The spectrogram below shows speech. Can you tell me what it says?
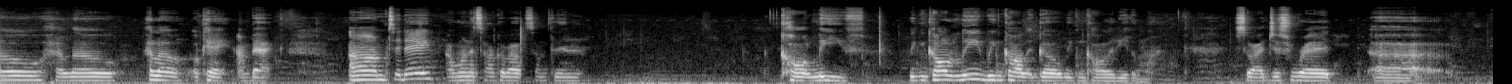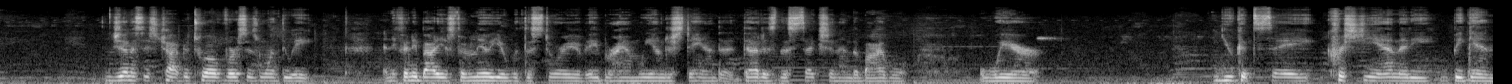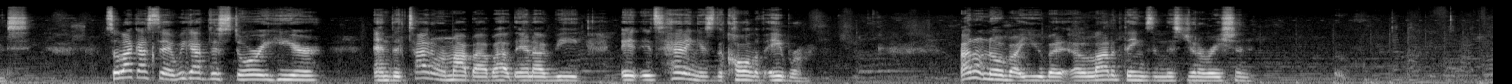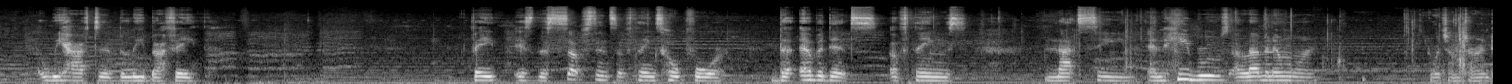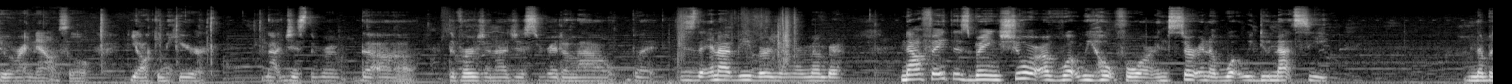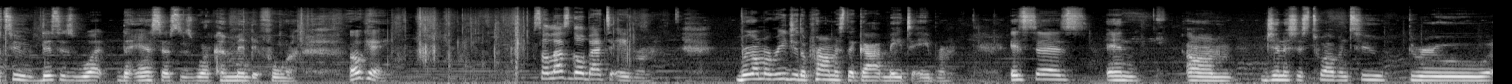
Hello, hello, hello. Okay, I'm back. Um, today I want to talk about something called leave. We can call it leave, we can call it go, we can call it either one. So I just read uh, Genesis chapter 12, verses 1 through 8. And if anybody is familiar with the story of Abraham, we understand that that is the section in the Bible where you could say Christianity begins. So, like I said, we got this story here, and the title in my Bible, have the NIV, it, its heading is The Call of Abram. I don't know about you, but a lot of things in this generation we have to believe by faith. Faith is the substance of things hoped for, the evidence of things not seen. And Hebrews 11 and 1, which I'm turning to it right now so y'all can hear not just the the uh, the version I just read aloud, but this is the NIV version. Remember, now faith is being sure of what we hope for and certain of what we do not see. Number two, this is what the ancestors were commended for. Okay, so let's go back to Abram. We're gonna read you the promise that God made to Abram. It says in um, Genesis 12 and 2 through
